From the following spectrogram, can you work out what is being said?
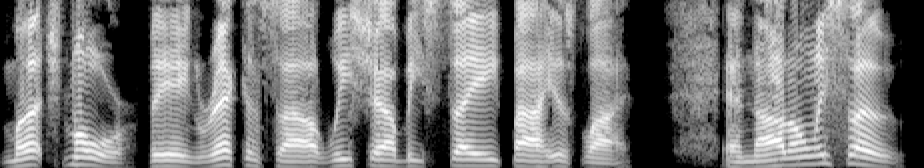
much more, being reconciled, we shall be saved by his life. And not only so,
